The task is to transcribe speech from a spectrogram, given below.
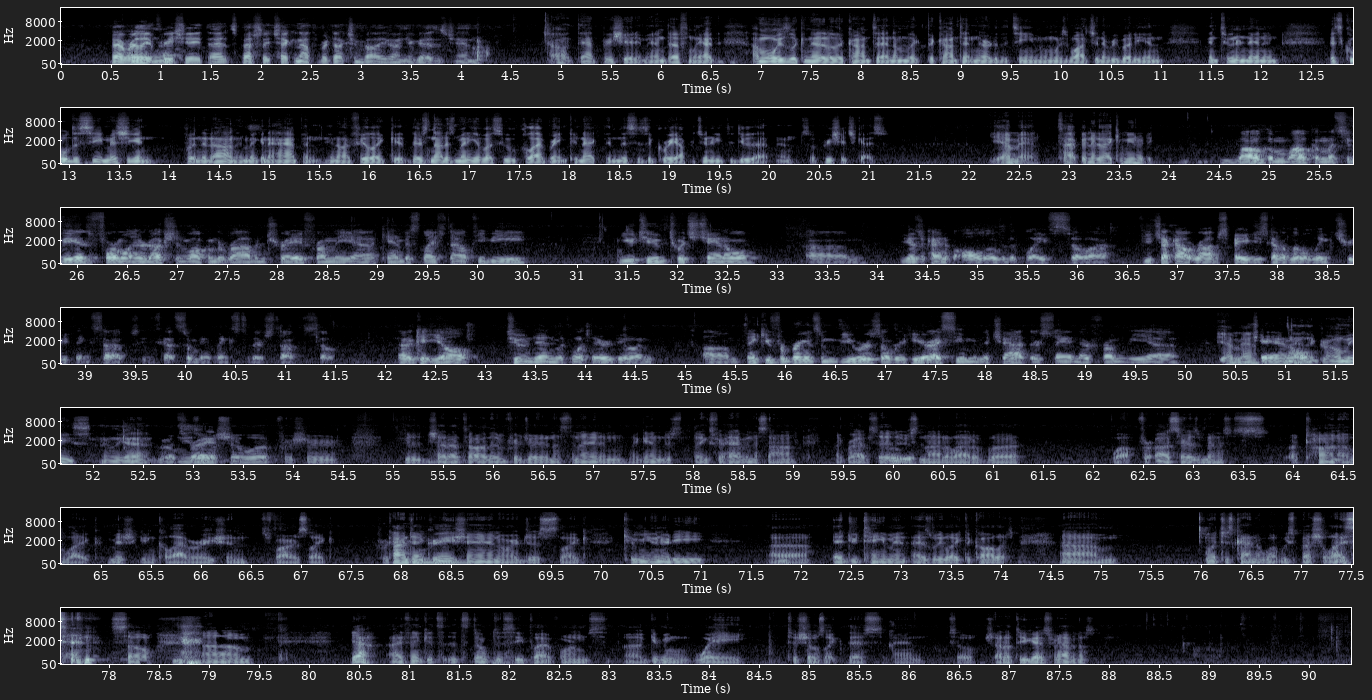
I really appreciate that, especially checking out the production value on your guys' channel. Oh, yeah, appreciate it, man. Definitely. I, I'm always looking at other content. I'm like the content nerd of the team. I'm always watching everybody and and tuning in, and it's cool to see Michigan putting it on and making it happen. You know, I feel like it, there's not as many of us who collaborate and connect, and this is a great opportunity to do that, man. So appreciate you guys. Yeah, man. Tap into that community. Welcome, welcome. Let's give you guys a formal introduction. Welcome to Rob and Trey from the uh, Cannabis Lifestyle TV, YouTube, Twitch channel. Um, you guys are kind of all over the place. So uh, if you check out Rob's page, he's got a little link tree thing set up. So he's got so many links to their stuff. So that'll get you all tuned in with what they're doing. Um, thank you for bringing some viewers over here. I see them in the chat. They're saying they're from the uh, Yeah, man. Yeah, channel. the Gromies. Hell yeah. That's Needs right. to show up for sure. Good shout out to all of them for joining us tonight, and again, just thanks for having us on. Like Rob said, there's not a lot of, uh, well, for us, there hasn't been a ton of like Michigan collaboration as far as like content creation or just like community uh, edutainment, as we like to call it, um, which is kind of what we specialize in. so, um, yeah, I think it's it's dope to see platforms uh, giving way to shows like this, and so shout out to you guys for having us.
